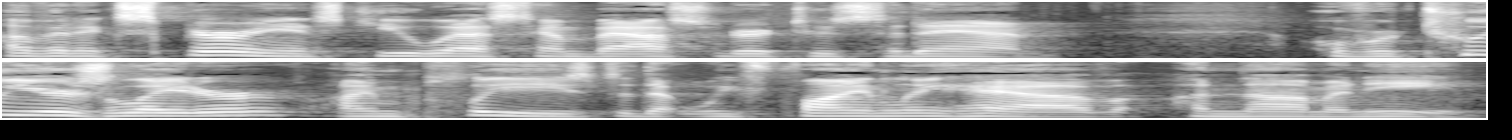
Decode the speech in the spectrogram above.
of an experienced U.S. ambassador to Sudan. Over two years later, I'm pleased that we finally have a nominee.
